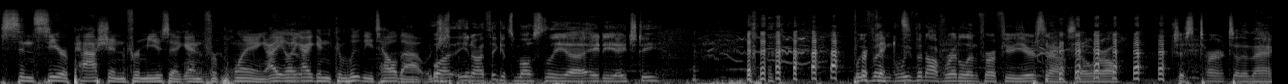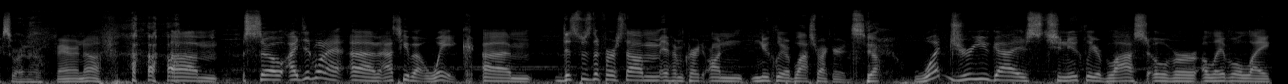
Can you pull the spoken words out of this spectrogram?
sincere passion for music and for playing. I like I can completely tell that. Well, Just- you know, I think it's mostly uh, ADHD. we've been we've been off Ritalin for a few years now, so we're all just turned to the max right now. Fair enough. um, so I did want to um, ask you about Wake. Um, this was the first album, if I'm correct, on Nuclear Blast Records. Yeah. What drew you guys to Nuclear Blast over a label like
